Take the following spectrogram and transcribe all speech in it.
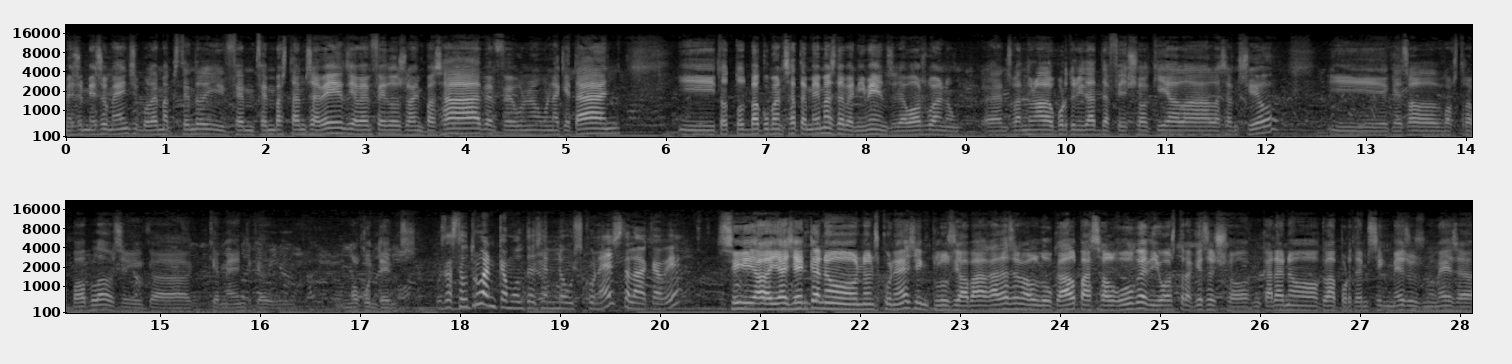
més, més o menys volem extendre i fem, fem bastants events, ja vam fer dos l'any passat, vam fer un, un aquest any, i tot, tot va començar també amb esdeveniments. Llavors, bueno, ens van donar l'oportunitat de fer això aquí a l'Ascensió i que és el nostre poble, o sigui que, que menys, que molt contents. Us esteu trobant que molta gent no us coneix de la que ve? Sí, hi ha, hi ha gent que no, no ens coneix, inclús a vegades en el local passa algú que diu, ostres, què és això? Encara no, clar, portem cinc mesos només a,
